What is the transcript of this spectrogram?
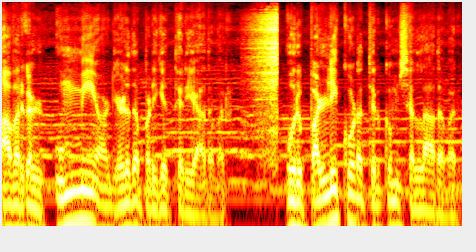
அவர்கள் உம்மியால் எழுத படிக்க தெரியாதவர். ஒரு பள்ளிக்கூடத்திற்கும் செல்லாதவர்.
